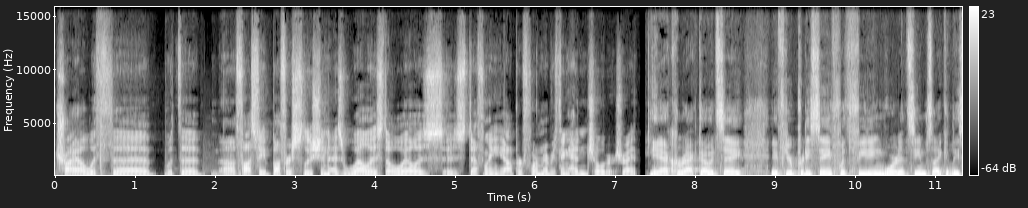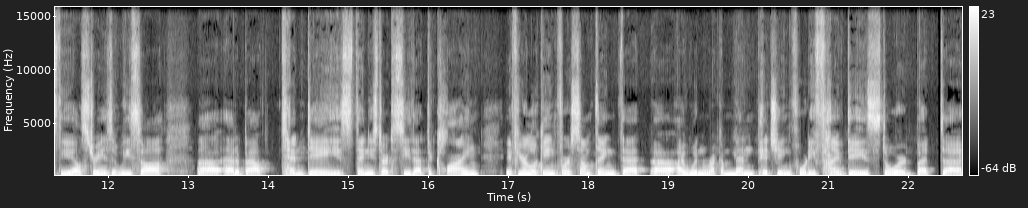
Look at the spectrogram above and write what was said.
trial with the with the uh, phosphate buffer solution as well as the oil is is definitely outperform everything head and shoulders, right? Yeah, correct. I would say if you're pretty safe with feeding wort, it seems like at least the ale strains that we saw uh, at about 10 days, then you start to see that decline. If you're looking for something that uh, I wouldn't recommend pitching 45 days stored, but uh,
